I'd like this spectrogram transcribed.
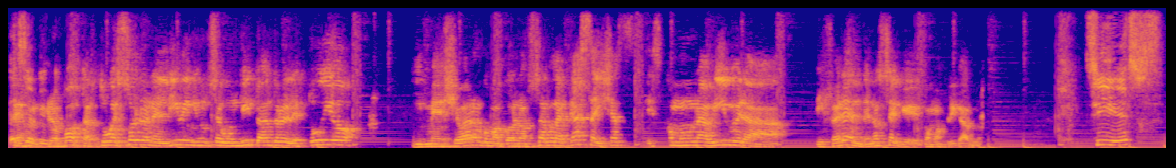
Es épico. pero posta, estuve solo en el living y un segundito dentro del estudio y me llevaron como a conocer la casa y ya es, es como una vibra diferente, no sé qué, cómo explicarlo. Sí, es,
